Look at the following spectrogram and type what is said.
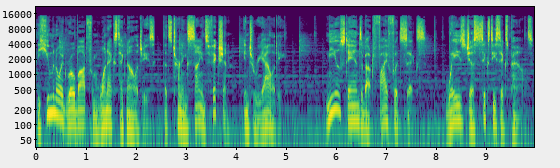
the humanoid robot from 1X Technologies that's turning science fiction into reality. Neo stands about 5 foot 6, weighs just 66 pounds,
